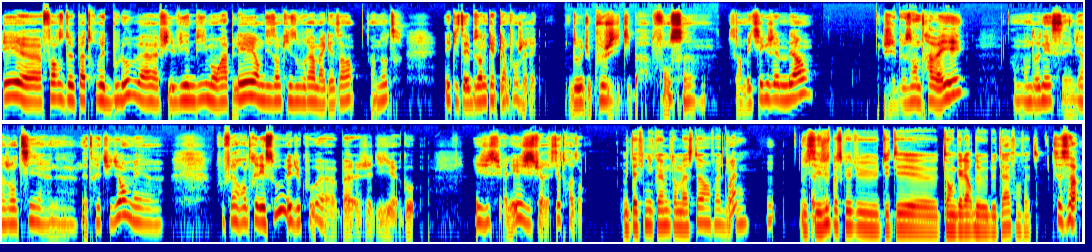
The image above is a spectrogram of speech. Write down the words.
et à force de pas trouver de boulot bah, VNB m'ont rappelé en me disant qu'ils ouvraient un magasin un autre et qu'ils avaient besoin de quelqu'un pour gérer donc du coup j'ai dit bah fonce c'est un métier que j'aime bien. J'ai besoin de travailler. À un moment donné, c'est bien gentil euh, d'être étudiant, mais il euh, faut faire rentrer les sous. Et du coup, euh, bah, j'ai dit go. Et j'y suis allée, j'y suis restée trois ans. Mais t'as fini quand même ton master, en fait, du coup mmh, Mais c'est juste parce que tu étais, en galère de, taf, en fait. C'est ça.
